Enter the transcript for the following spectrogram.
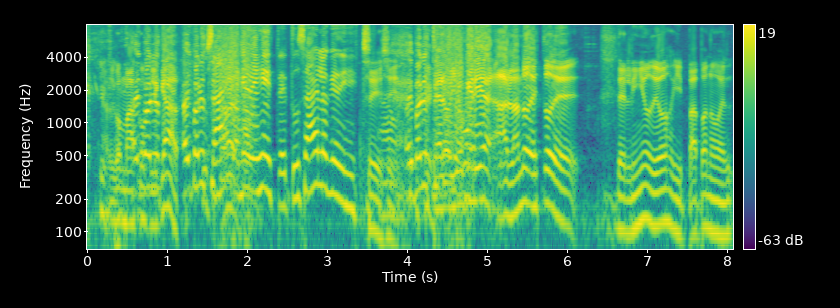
algo más Hay varios- complicado. hay Tú varios sabes lo que dijiste. Tú sabes lo que dijiste. Sí, Ah, sí. Hay varios Pero yo quería, hablando de esto de, del Niño Dios y Papá Noel,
